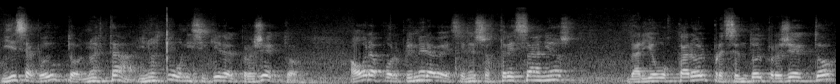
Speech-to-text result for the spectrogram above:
Y ese acueducto no está, y no estuvo ni siquiera el proyecto. Ahora por primera vez en esos tres años, Darío Buscarol presentó el proyecto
